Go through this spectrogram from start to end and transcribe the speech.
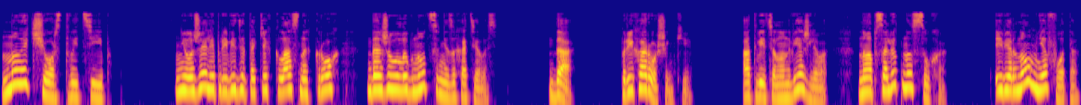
Ну и черствый тип. Неужели при виде таких классных крох даже улыбнуться не захотелось? «Да, прихорошенькие», — ответил он вежливо, но абсолютно сухо, и вернул мне фото.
